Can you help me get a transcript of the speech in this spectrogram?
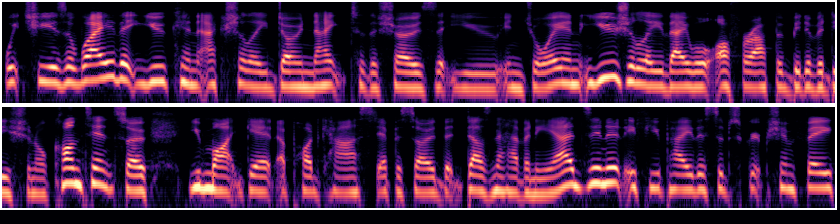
which is a way that you can actually donate to the shows that you enjoy. And usually they will offer up a bit of additional content. So you might get a podcast episode that doesn't have any ads in it if you pay the subscription fee,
